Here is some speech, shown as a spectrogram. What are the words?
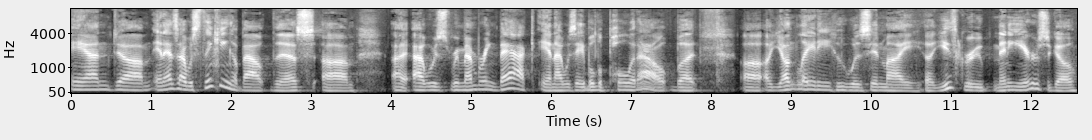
And, um, and as I was thinking about this, um, I, I, was remembering back and I was able to pull it out. But uh, a young lady who was in my uh, youth group many years ago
